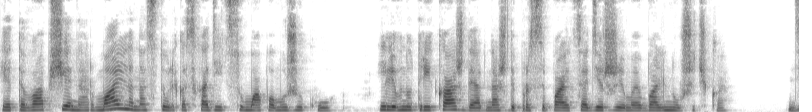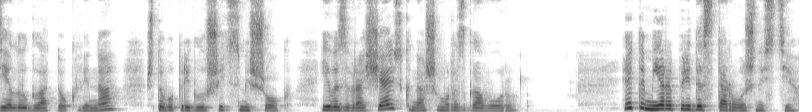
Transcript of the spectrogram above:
это вообще нормально настолько сходить с ума по мужику? Или внутри каждой однажды просыпается одержимая больнушечка? Делаю глоток вина, чтобы приглушить смешок, и возвращаюсь к нашему разговору. Это мера предосторожности,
